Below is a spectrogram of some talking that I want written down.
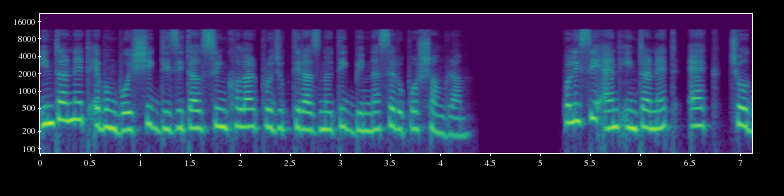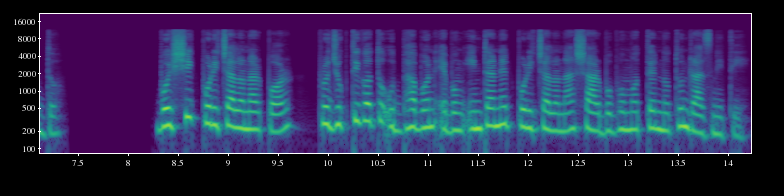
ইন্টারনেট এবং বৈশ্বিক ডিজিটাল শৃঙ্খলার প্রযুক্তি রাজনৈতিক বিন্যাসের উপর সংগ্রাম। পলিসি অ্যান্ড ইন্টারনেট এক, চোদ্দ। বৈশ্বিক পরিচালনার পর প্রযুক্তিগত উদ্ভাবন এবং ইন্টারনেট পরিচালনা সার্বভৌমত্বের নতুন রাজনীতি।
